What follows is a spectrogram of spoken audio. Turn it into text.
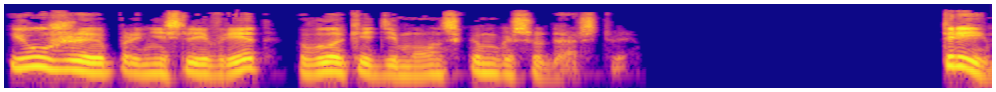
и уже принесли вред в лакедемонском государстве. 3.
